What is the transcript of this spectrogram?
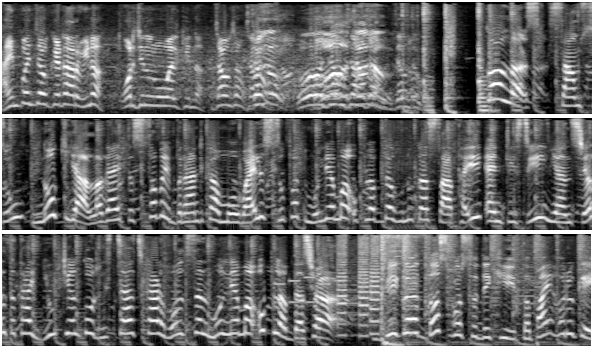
हामी पनि जाउँ केटाहरू होइन ओरिजिनल मोबाइल किन्न। जाउँ। जाउँ जाउँ। कलर्स सामसुङ नोकिया लगायत सबै ब्रान्डका मोबाइल सुपथ मूल्यमा उपलब्ध हुनुका साथै एनटिसी यानसेल तथा युटिएलको रिचार्ज कार्ड होलसेल मूल्यमा उपलब्ध छ। विगत दस वर्षदेखि तपाईँहरूकै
